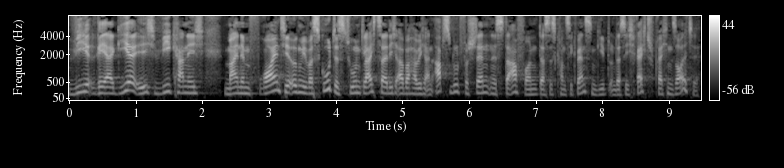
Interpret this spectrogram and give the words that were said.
Wie reagiere ich? Wie kann ich meinem Freund hier irgendwie was Gutes tun? Gleichzeitig aber habe ich ein absolut Verständnis davon, dass es Konsequenzen gibt und dass ich Recht sprechen sollte.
